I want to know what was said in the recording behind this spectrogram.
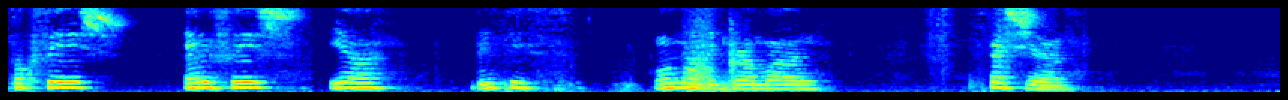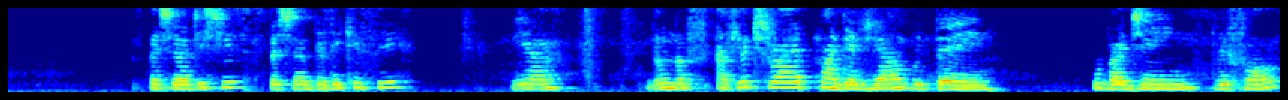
stockfish, fish. Yeah, this is one of the Grandma special special dishes, special delicacy. Yeah, don't know if, have you tried pounded yam with the aubergine before?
